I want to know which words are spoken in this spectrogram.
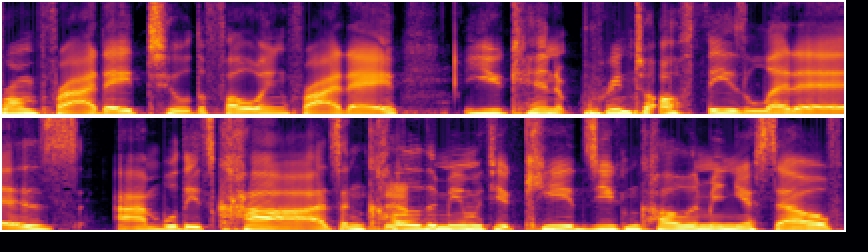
from Friday till the following Friday, you can print off these letters, um, well, these cards, and color Yeah. them in with your kids. You can color them in yourself,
